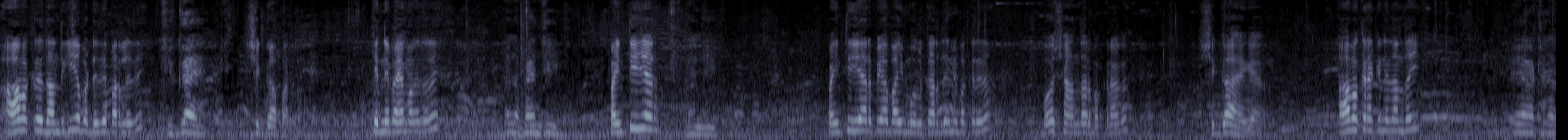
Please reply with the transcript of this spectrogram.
ਆਹ ਬੱਕਰੇ ਦੰਦ ਕੀ ਆ ਵੱਡੇ ਦੇ ਪਰਲੇ ਦੇ? ਛਿੱਗਾ ਹੈ। ਛਿੱਗਾ ਪਰਲਾ। ਕਿੰਨੇ ਪੈਸੇ ਮੰਗਦੇ ਨੇ? ਇਹਦਾ ਫੈਂਸੀ। 35000 ਹਾਂਜੀ। 35000 ਰੁਪਇਆ ਬਾਈ ਮੁੱਲ ਕਰਦੇ ਨੇ ਬੱਕਰੇ ਦਾ। ਬਹੁਤ ਸ਼ਾਨਦਾਰ ਬੱਕਰਾ ਹੈਗਾ। ਛਿੱਗਾ ਹੈਗਾ। ਆਹ ਬੱਕਰਾ ਕਿੰਨੇ ਦੰਦ ਆ ਜੀ? ਇਹ 8 ਦਾ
